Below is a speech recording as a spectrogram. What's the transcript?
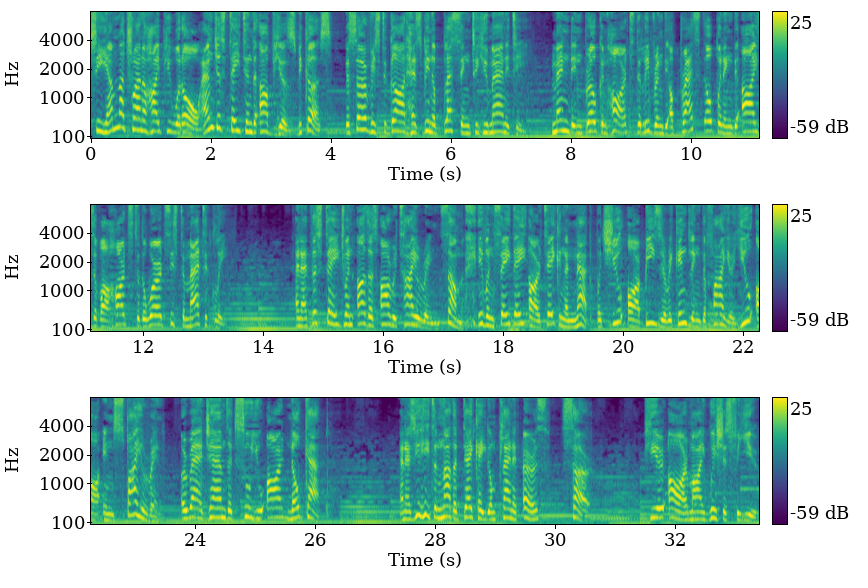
See, I'm not trying to hype you at all. I'm just stating the obvious because the service to God has been a blessing to humanity, mending broken hearts, delivering the oppressed, opening the eyes of our hearts to the Word systematically. And at this stage when others are retiring, some even say they are taking a nap, but you are busy rekindling the fire, you are inspiring. A rare gem that's who you are, no cap. And as you hit another decade on planet Earth, sir, here are my wishes for you.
